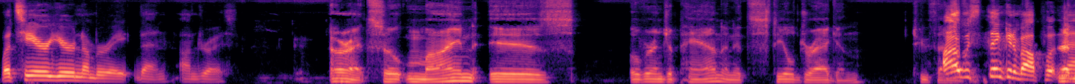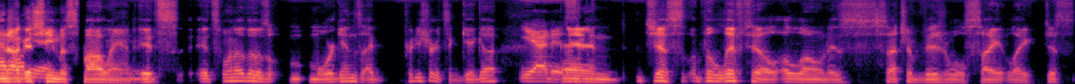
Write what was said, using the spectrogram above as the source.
let's hear your number eight then, Andres. All right. So mine is over in Japan and it's Steel Dragon 2000. I was thinking about putting that Nagashima Spa Land. It's it's one of those Morgans. I pretty sure it's a Giga. Yeah, it is. And just the lift hill alone is such a visual sight. Like just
